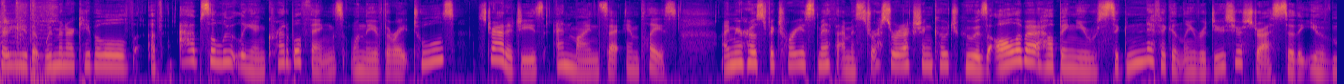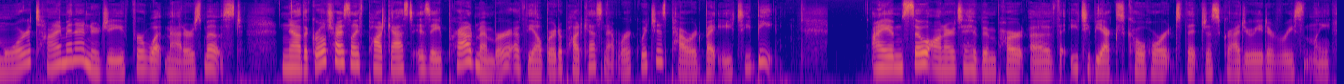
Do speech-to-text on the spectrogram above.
show you that women are capable of absolutely incredible things when they have the right tools, strategies, and mindset in place. I'm your host, Victoria Smith. I'm a stress reduction coach who is all about helping you significantly reduce your stress so that you have more time and energy for what matters most. Now, the Girl Tries Life podcast is a proud member of the Alberta Podcast Network, which is powered by ATB. I am so honored to have been part of the ATBX cohort that just graduated recently.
